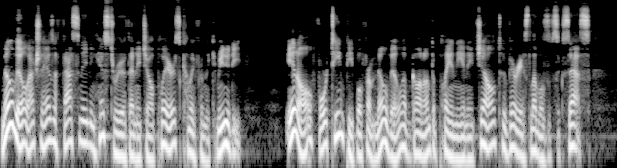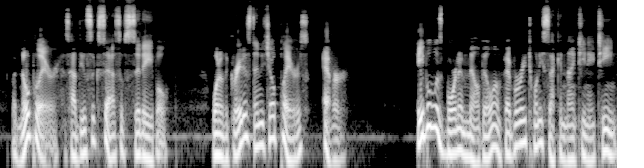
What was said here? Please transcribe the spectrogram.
Melville actually has a fascinating history with NHL players coming from the community. In all, 14 people from Melville have gone on to play in the NHL to various levels of success, but no player has had the success of Sid Abel, one of the greatest NHL players ever. Abel was born in Melville on February 22, 1918.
